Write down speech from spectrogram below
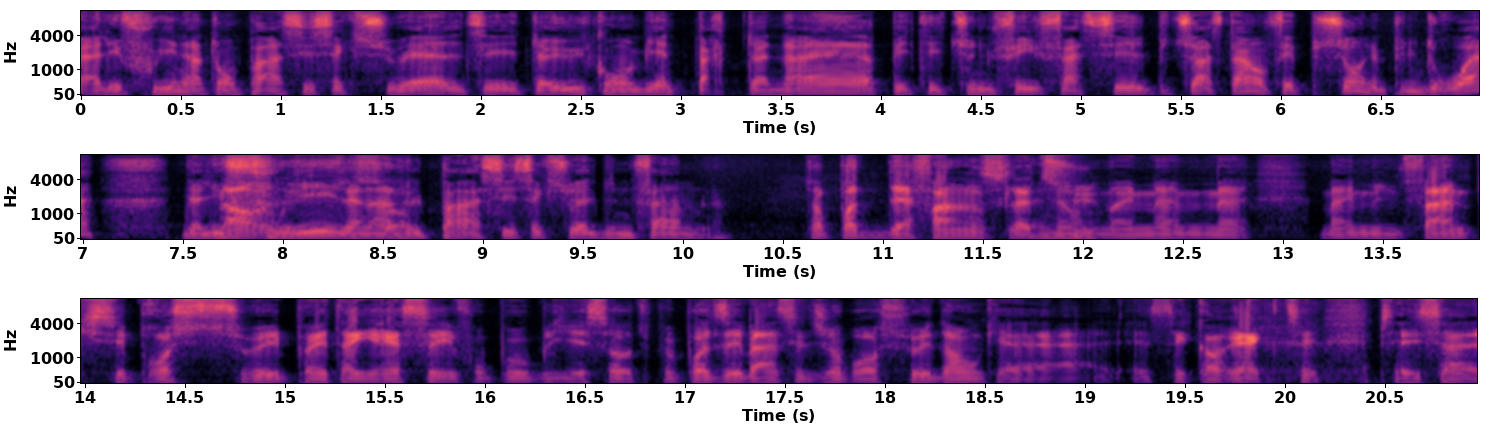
aller fouiller dans ton passé sexuel. Tu as eu combien de partenaires, puis t'es une fille facile, puis tu sais, à ce temps, on fait plus ça. On n'a plus le droit d'aller fouiller là, dans ça. le passé sexuel d'une femme. là. T'as pas de défense Ben là-dessus. Même, même, euh, même une femme qui s'est prostituée peut être agressée. Il faut pas oublier ça. Tu peux pas dire, ben, c'est déjà prostituée, donc euh, correct. Puis c'est- ça-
